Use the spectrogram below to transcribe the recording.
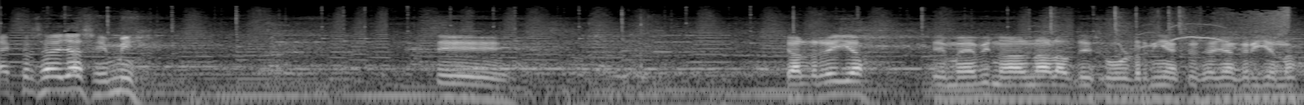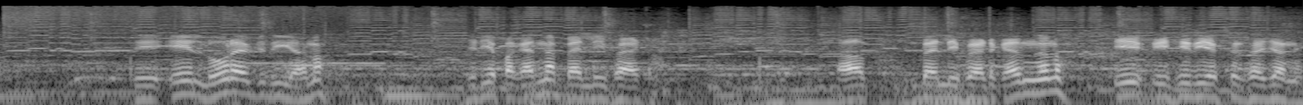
ਐਕਸਰਸਾਈਜ਼ ਆ ਸੇਮੀ। ਤੇ ਚੱਲ ਰਹੀ ਆ। ਤੇ ਮੈਂ ਵੀ ਨਾਲ ਨਾਲ ਆਪਦੇ ਸ਼ੋਲਡਰ ਦੀਆਂ ਐਕਸਰਸਾਈਜ਼ਾਂ ਕਰੀ ਜਾਂਦਾ। ਤੇ ਇਹ ਲੋਅਰ ਐਬਜ ਦੀ ਆ ਨਾ ਜਿਹੜੀ ਆਪਾਂ ਕਹਿੰਦੇ ਨਾ ਬੈਲੀ ਫੈਟ ਆ ਬੈਲੀ ਫੈਟ ਕਹਿੰਦੇ ਨਾ, ਇਹ ਇਸੇ ਦੀ ਐਕਸਰਸਾਈਜ਼ਾਂ ਨੇ।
